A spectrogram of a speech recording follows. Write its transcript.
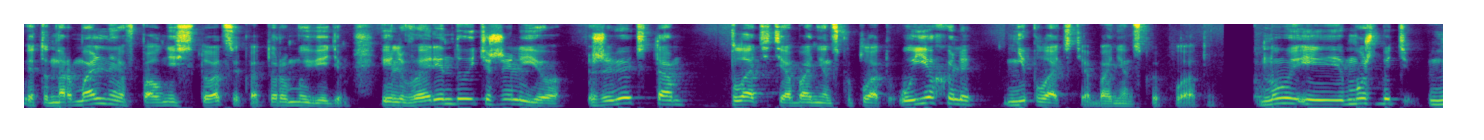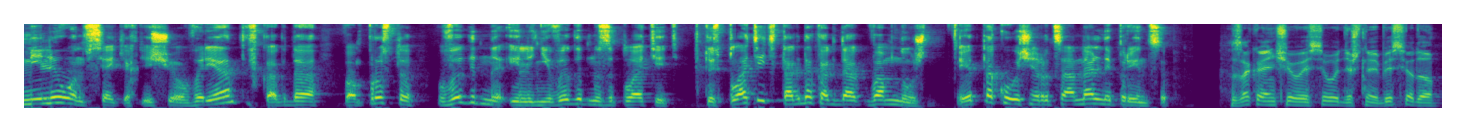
это нормальная вполне ситуация, которую мы видим. Или вы арендуете жилье, живете там, платите абонентскую плату. Уехали, не платите абонентскую плату. Ну и, может быть, миллион всяких еще вариантов, когда вам просто выгодно или невыгодно заплатить. То есть платите тогда, когда вам нужно. И это такой очень рациональный принцип. Заканчивая сегодняшнюю беседу,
